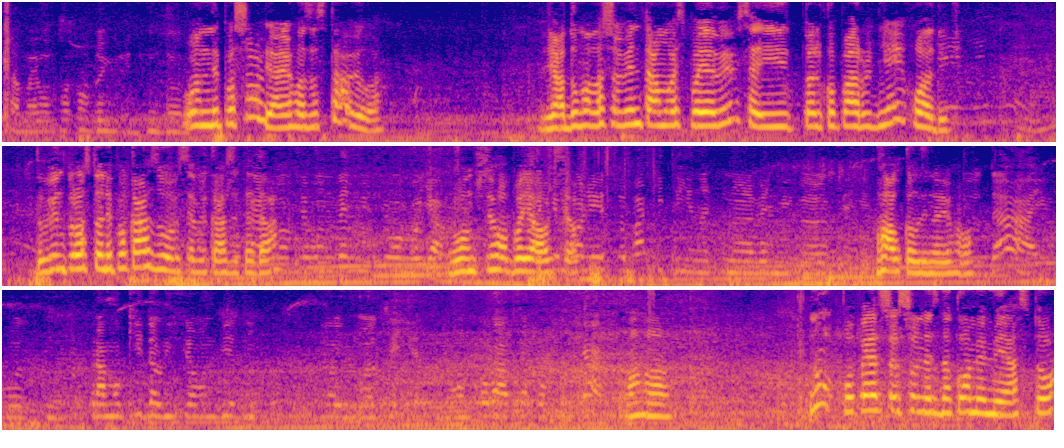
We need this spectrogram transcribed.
це саме, він пішов до Юлі. до- Він не пішов, я його заставила. Я думала, що він там ось появився і тільки пару днів ходить. То він просто не показувався, ви кажете, так? Да? Він всього боявся. Собаки. Гавкали на його. Прямо кидалися, він бідний. ховався по кущах. Ага. Ну, по-перше, що незнакоме місто.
